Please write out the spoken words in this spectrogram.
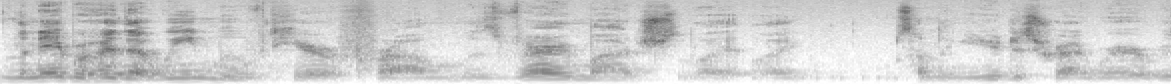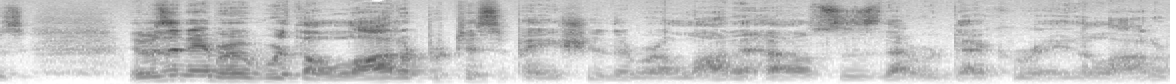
the neighborhood that we moved here from was very much like like something you described where it was it was a neighborhood with a lot of participation there were a lot of houses that were decorated a lot of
